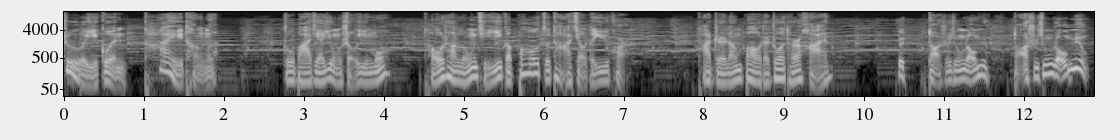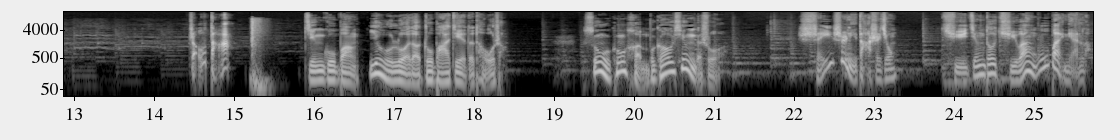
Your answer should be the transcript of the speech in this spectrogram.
这一棍太疼了，猪八戒用手一摸，头上隆起一个包子大小的淤块，他只能抱着桌腿喊：“嘿，大师兄饶命！大师兄饶命！”找打！金箍棒又落到猪八戒的头上。孙悟空很不高兴地说：“谁是你大师兄？取经都取完五百年了，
